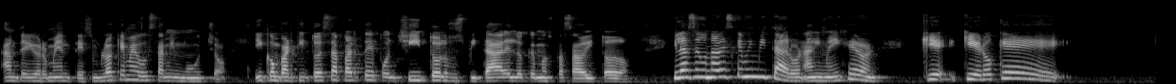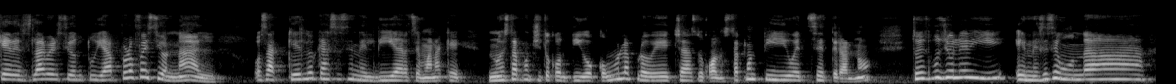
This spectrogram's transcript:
anteriormente. Es un blog que me gusta a mí mucho. Y compartí toda esta parte de Ponchito, los hospitales, lo que hemos pasado y todo. Y la segunda vez que me invitaron, a mí me dijeron que quiero que, que des la versión tuya profesional. O sea, ¿qué es lo que haces en el día, la semana que no está Ponchito contigo? ¿Cómo lo aprovechas? O cuando está contigo, etcétera, ¿no? Entonces, pues yo le vi en esa segunda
